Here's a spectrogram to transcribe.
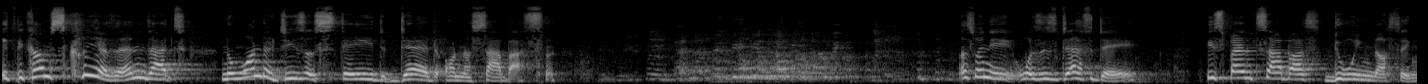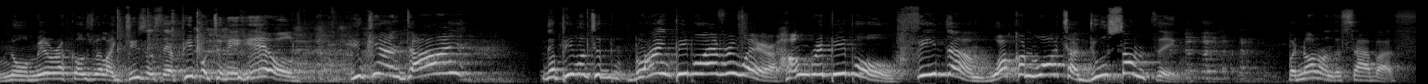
it becomes clear then that no wonder Jesus stayed dead on a Sabbath. That's when he was his death day. He spent Sabbath doing nothing. No miracles. We're like, Jesus, there are people to be healed. You can't die. There are people to blind people everywhere, hungry people. Feed them, walk on water, do something. But not on the Sabbath.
